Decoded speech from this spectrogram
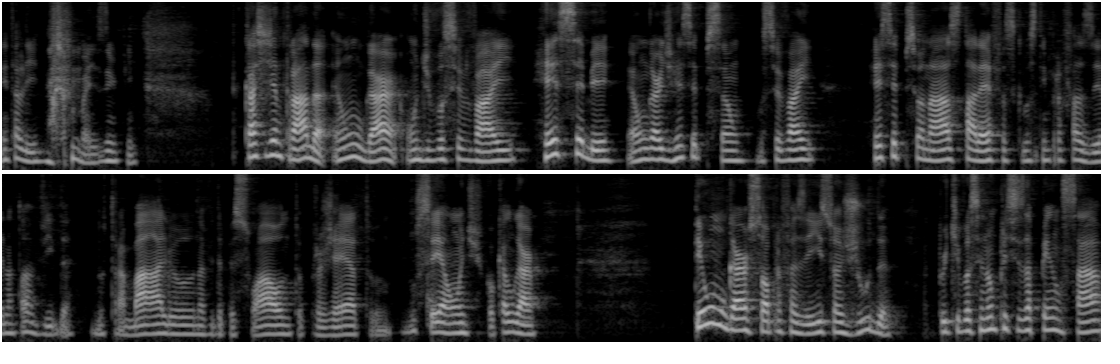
estar tá ali. Mas enfim. Caixa de entrada é um lugar onde você vai receber, é um lugar de recepção. Você vai recepcionar as tarefas que você tem para fazer na tua vida, no trabalho, na vida pessoal, no teu projeto, não sei aonde, qualquer lugar. Ter um lugar só para fazer isso ajuda, porque você não precisa pensar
